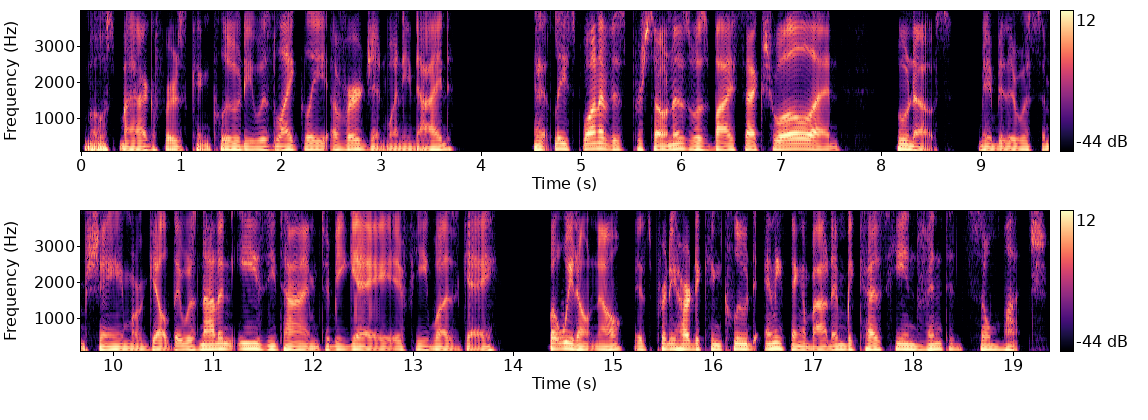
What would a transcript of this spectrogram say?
Most biographers conclude he was likely a virgin when he died. At least one of his personas was bisexual, and who knows, maybe there was some shame or guilt. It was not an easy time to be gay if he was gay. But we don't know. It's pretty hard to conclude anything about him because he invented so much.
